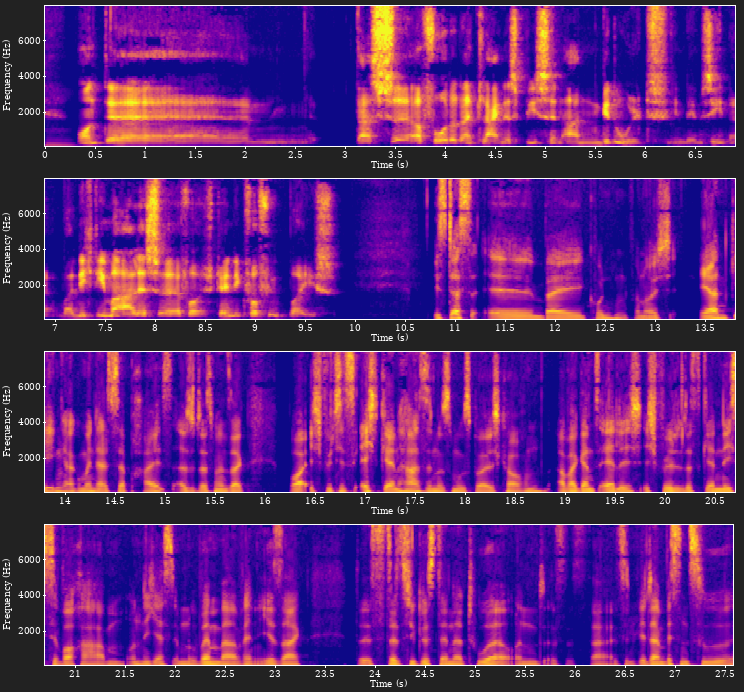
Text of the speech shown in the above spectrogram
Mhm. Und äh, das äh, erfordert ein kleines bisschen an Geduld in dem Sinne, weil nicht immer alles äh, ständig verfügbar ist. Ist das äh, bei Kunden von euch eher ein Gegenargument als der Preis? Also, dass man sagt, boah, ich würde jetzt echt gern Haselnussmus bei euch kaufen, aber ganz ehrlich, ich würde das gern nächste Woche haben und nicht erst im November, wenn ihr sagt, das ist der Zyklus der Natur und es ist da. Sind wir da ein bisschen zu,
